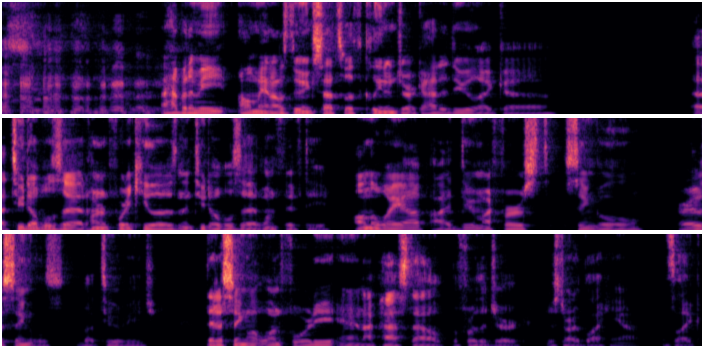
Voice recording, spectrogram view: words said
badass. that happened to me. Oh man, I was doing sets with clean and jerk. I had to do like uh, uh, two doubles at 140 kilos and then two doubles at 150. On the way up, I do my first single, or it was singles, but two of each. Did a single at 140 and I passed out before the jerk. Just started blacking out. It's like,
